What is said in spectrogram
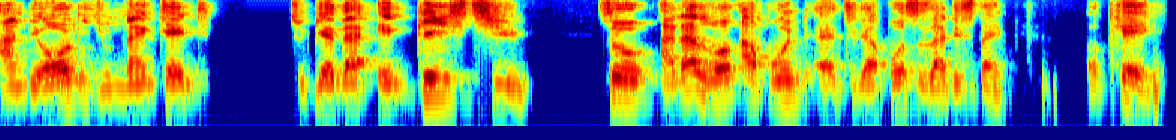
And they all united together against you. So, and that's what happened uh, to the apostles at this time. Okay,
